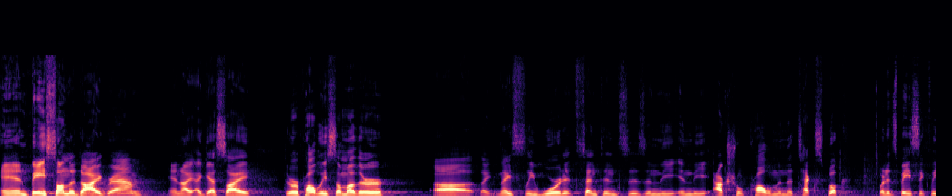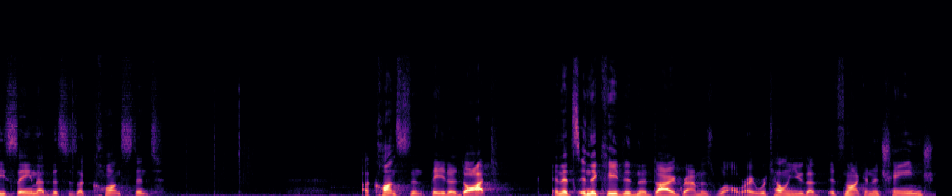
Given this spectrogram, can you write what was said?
And based on the diagram, and I, I guess I, there are probably some other uh, like nicely worded sentences in the, in the actual problem in the textbook, but it's basically saying that this is a constant, a constant theta dot. And it's indicated in the diagram as well, right? We're telling you that it's not going to change.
